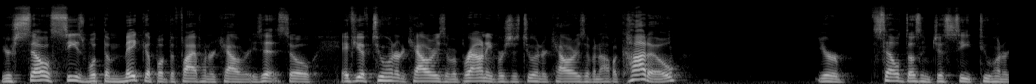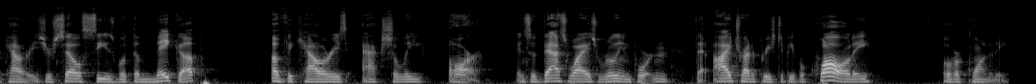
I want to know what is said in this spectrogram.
Your cell sees what the makeup of the 500 calories is. So if you have 200 calories of a brownie versus 200 calories of an avocado, your cell doesn't just see 200 calories. Your cell sees what the makeup of the calories actually are. And so that's why it's really important that I try to preach to people quality over quantity.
